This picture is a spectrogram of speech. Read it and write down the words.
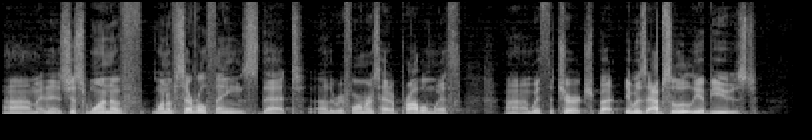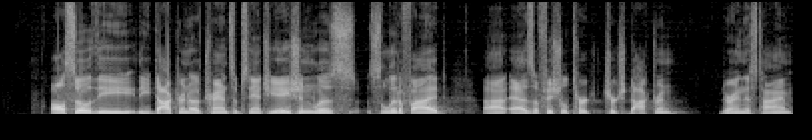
Um, and it's just one of, one of several things that uh, the reformers had a problem with uh, with the church, but it was absolutely abused. Also, the, the doctrine of transubstantiation was solidified uh, as official church, church doctrine during this time.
